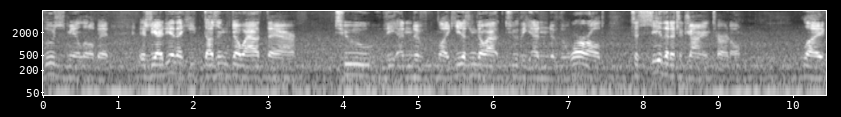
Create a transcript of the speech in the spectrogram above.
loses me a little bit is the idea that he doesn't go out there to the end of like he doesn't go out to the end of the world to see that it's a giant turtle. Like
